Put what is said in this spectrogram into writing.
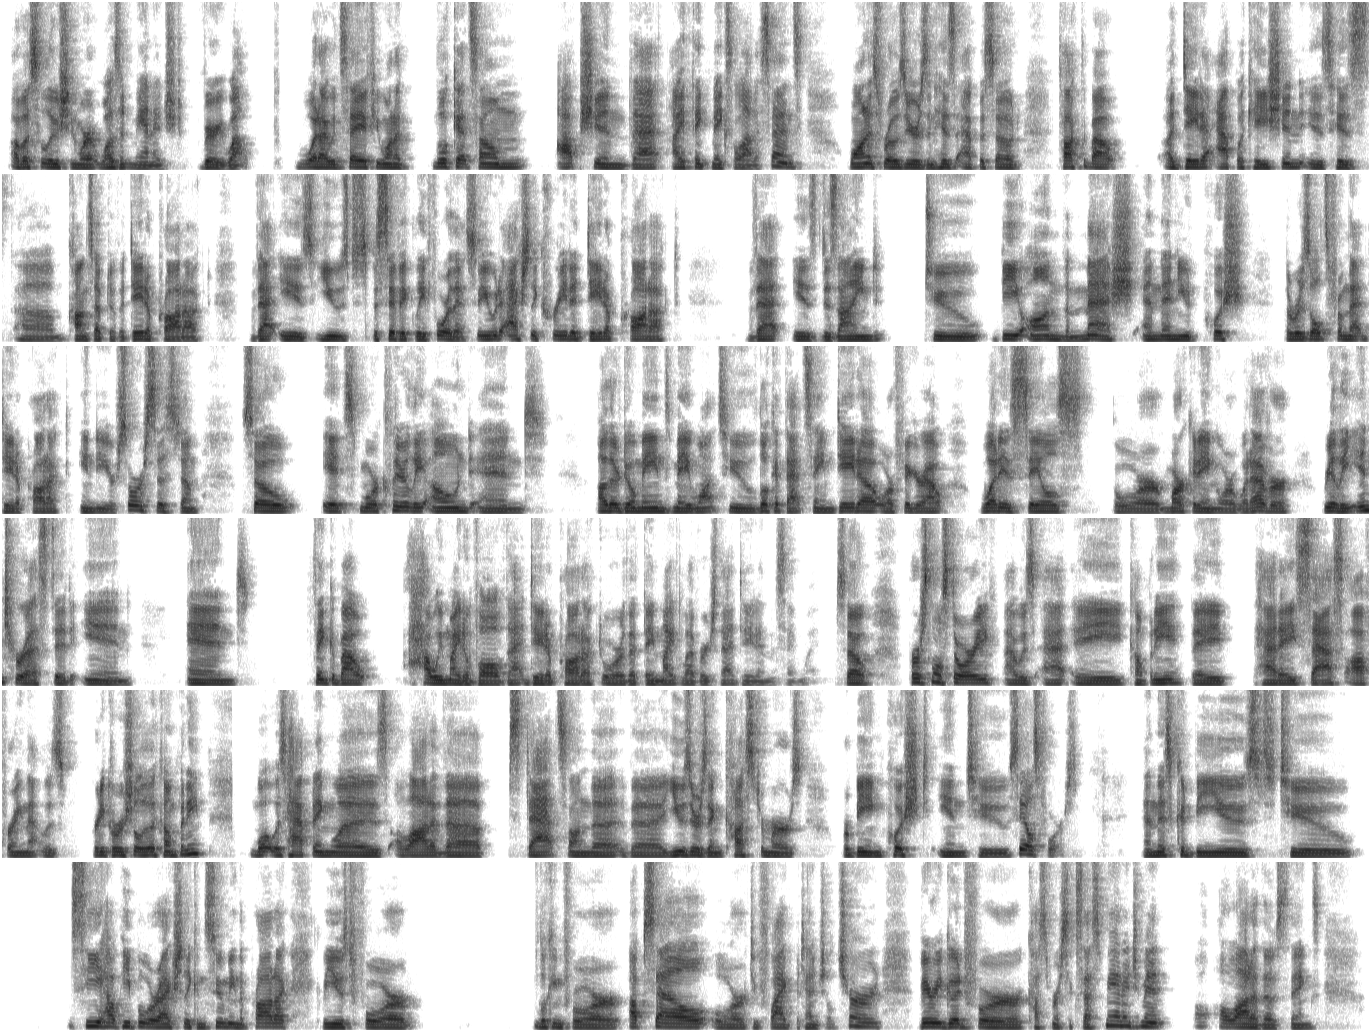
of a solution where it wasn't managed very well. What I would say if you want to look at some option that I think makes a lot of sense, Wannes Rosiers in his episode talked about a data application is his um, concept of a data product that is used specifically for this. So you would actually create a data product that is designed to be on the mesh, and then you'd push the results from that data product into your source system. So it's more clearly owned, and other domains may want to look at that same data or figure out what is sales or marketing or whatever really interested in and think about how we might evolve that data product or that they might leverage that data in the same way. So, personal story I was at a company, they had a SaaS offering that was pretty crucial to the company. What was happening was a lot of the stats on the, the users and customers were being pushed into Salesforce. And this could be used to see how people were actually consuming the product, could be used for looking for upsell or to flag potential churn. Very good for customer success management, a lot of those things.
